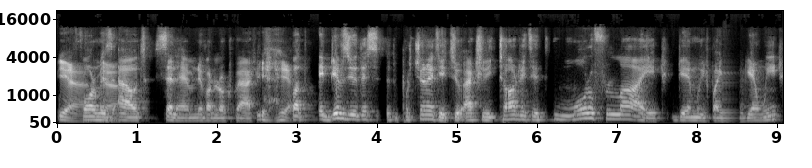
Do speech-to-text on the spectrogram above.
yeah form yeah. is out sell him never look back. Yeah, yeah, but it gives you this opportunity to actually target it more of like game week by game week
